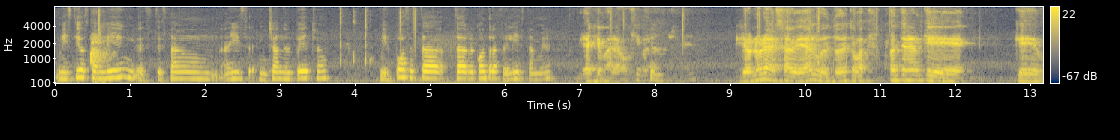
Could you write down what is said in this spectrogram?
mis tíos también este, están ahí hinchando el pecho. Mi esposa está, está recontra feliz también. Mirá qué maravilla. Y Leonora sabe algo de todo esto. Va, a tener que, que,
